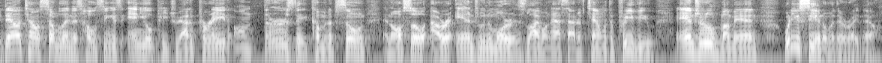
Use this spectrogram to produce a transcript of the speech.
Downtown Summerlin is hosting its annual patriotic parade on Thursday, coming up soon. And also, our Andrew Namora is live on that side of town with a preview. Andrew, my man, what are you seeing over there right now?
